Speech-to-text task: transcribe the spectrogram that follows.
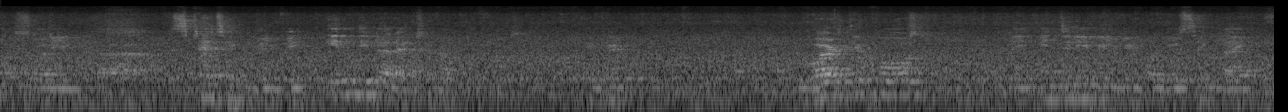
uh, sorry, uh, stretching will be in the direction of the force. If it towards the force, the injury will be producing like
